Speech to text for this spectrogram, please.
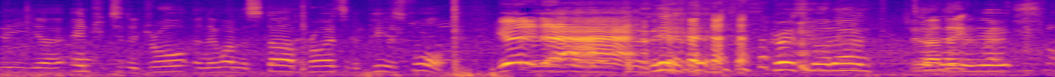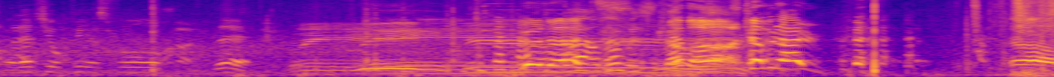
the uh, entry to the draw and they won the star prize of the PS4. Good night. Chris, well done. Take that Andy. with you. And that's your PS4 there. Good Wow, night. that was Come on. Coming home. oh,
